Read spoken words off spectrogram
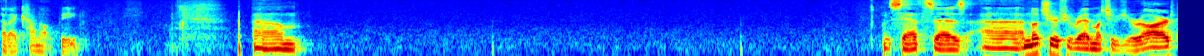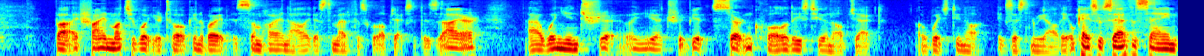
that I cannot be. Um, and Seth says, uh, I'm not sure if you've read much of Girard but I find much of what you're talking about is somehow analogous to metaphysical objects of desire. Uh, when, you intri- when you attribute certain qualities to an object of which do not exist in reality. Okay, so Seth is saying,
